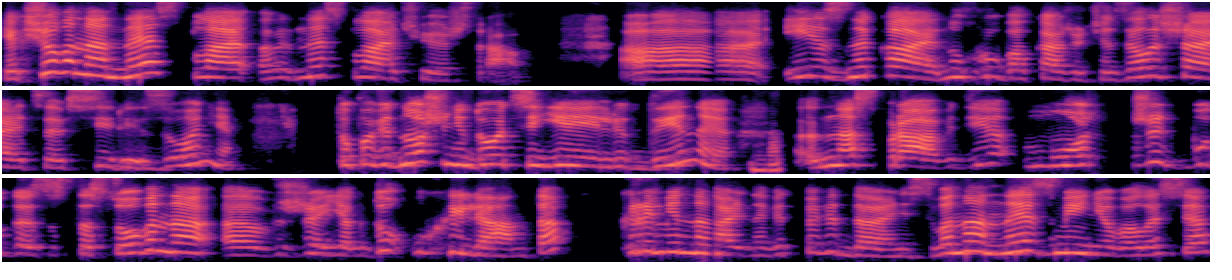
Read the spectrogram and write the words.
Якщо вона не спла... не сплачує штраф а, і зникає, ну грубо кажучи, залишається в сірій зоні, то по відношенню до цієї людини е, насправді може буде застосована е, вже як до ухилянта кримінальна відповідальність. Вона не змінювалася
